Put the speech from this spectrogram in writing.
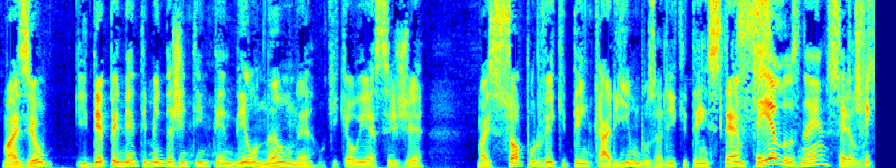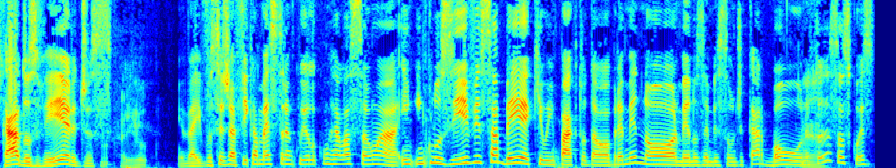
Mas eu, independentemente da gente entender ou não, né, o que, que é o ISG, mas só por ver que tem carimbos ali, que tem stamps. Selos, né? Selos. Certificados verdes. Eu... E daí você já fica mais tranquilo com relação a, inclusive, saber que o impacto da obra é menor, menos emissão de carbono, é. todas essas coisas.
